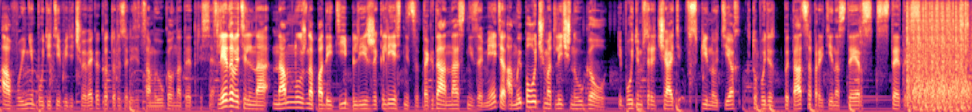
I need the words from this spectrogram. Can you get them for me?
а вы не будете видеть человека, который залезет в самый угол на тетрисе. Следовательно, нам нужно подойти ближе к лестнице, тогда нас не заметят, а мы получим отличный угол и будем встречать в спину тех, кто будет пытаться пройти на стейрс с тетриса.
